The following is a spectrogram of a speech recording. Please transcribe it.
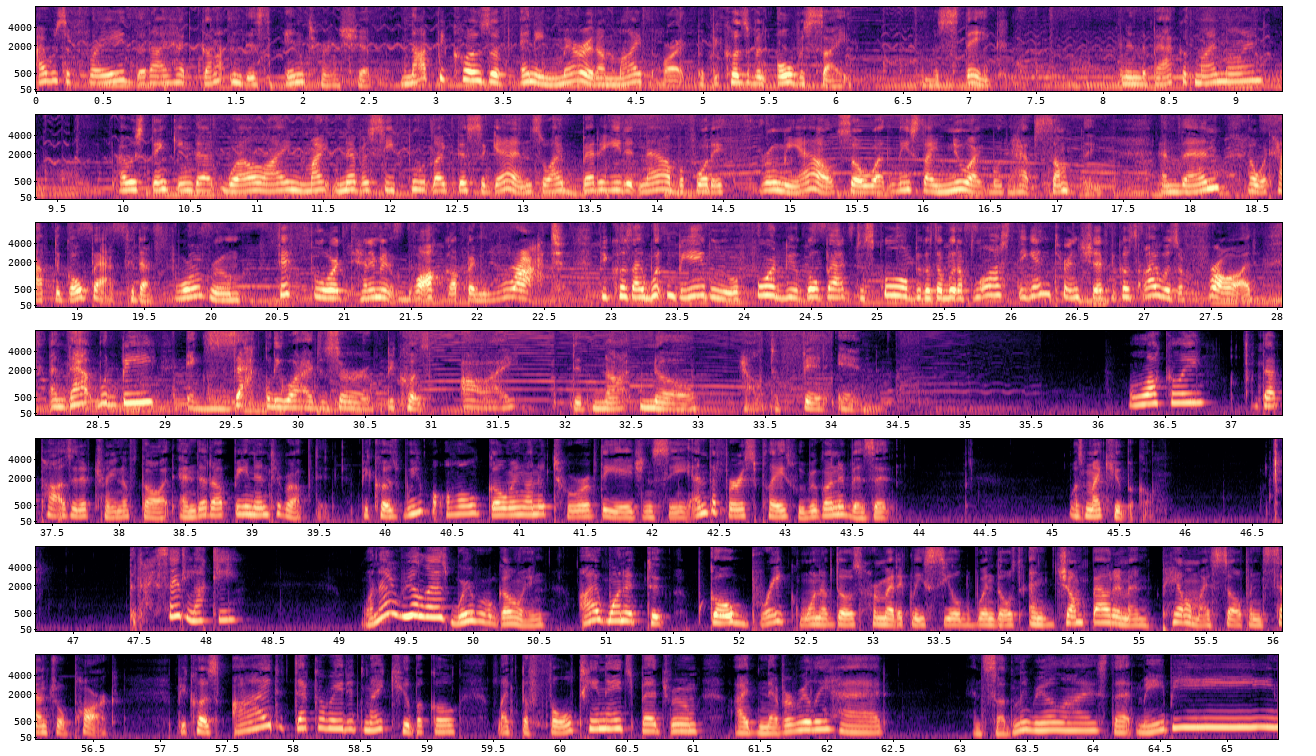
I was afraid that I had gotten this internship not because of any merit on my part, but because of an oversight, a mistake. And in the back of my mind, I was thinking that, well, I might never see food like this again, so I better eat it now before they threw me out, so at least I knew I would have something. And then I would have to go back to that four room, fifth floor tenement walk up and rot because I wouldn't be able to afford to go back to school because I would have lost the internship because I was a fraud. And that would be exactly what I deserved because I did not know how to fit in. Luckily, that positive train of thought ended up being interrupted because we were all going on a tour of the agency, and the first place we were going to visit was my cubicle. Did I say lucky? When I realized where we were going, I wanted to go break one of those hermetically sealed windows and jump out and impale myself in Central Park because I'd decorated my cubicle like the full teenage bedroom I'd never really had and suddenly realized that maybe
